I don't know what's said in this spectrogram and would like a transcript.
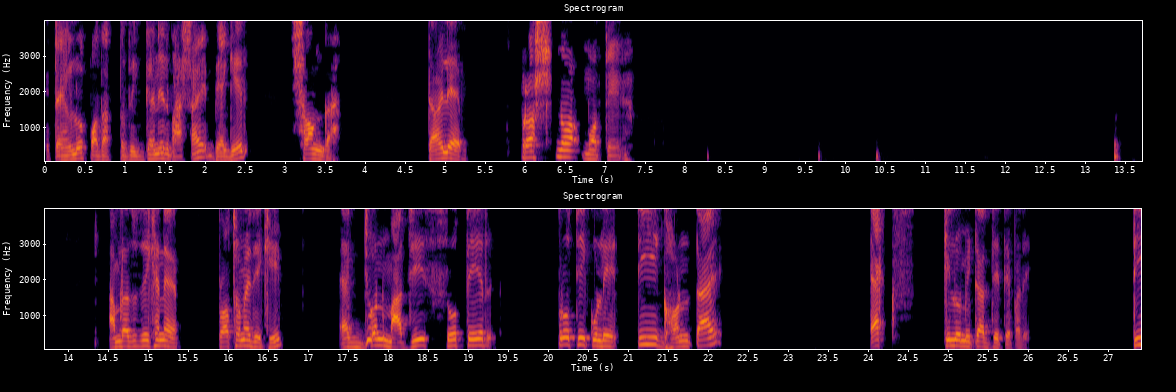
এটা হলো পদার্থবিজ্ঞানের ভাষায় ব্যাগের সংজ্ঞা। তাহলে প্রশ্ন মতে আমরা যদি এখানে প্রথমে দেখি, একজন মাঝি স্রোতের প্রতিকূলে টি ঘন্টায় এক্স কিলোমিটার যেতে পারে। টি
